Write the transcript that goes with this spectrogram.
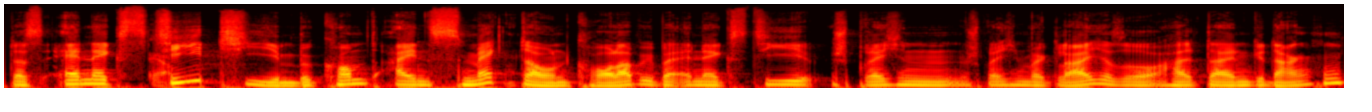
das NXT-Team, bekommt ein SmackDown-Call-Up. Über NXT sprechen, sprechen wir gleich, also halt deinen Gedanken.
